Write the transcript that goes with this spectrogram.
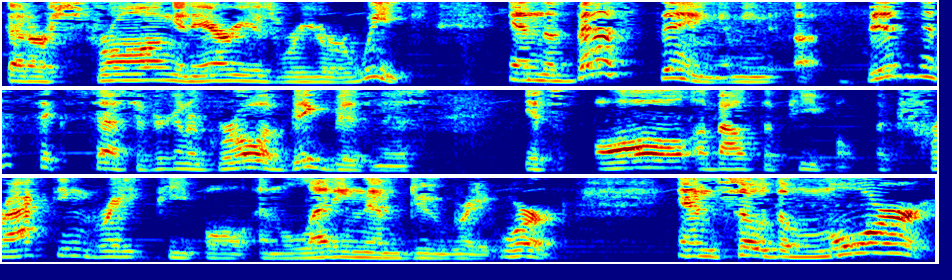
that are strong in areas where you're weak. And the best thing, I mean, uh, business success, if you're going to grow a big business, it's all about the people, attracting great people and letting them do great work. And so the more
